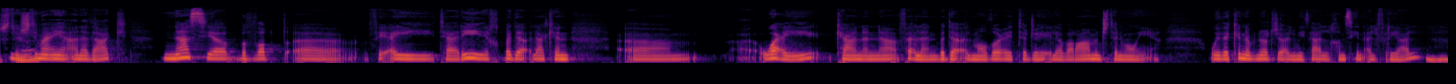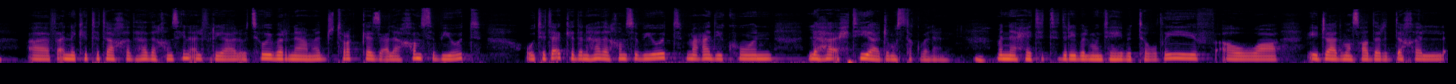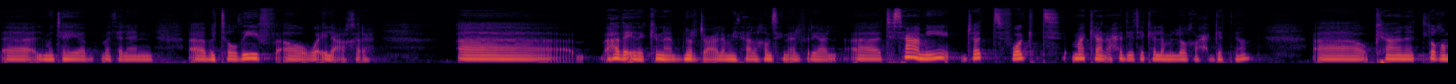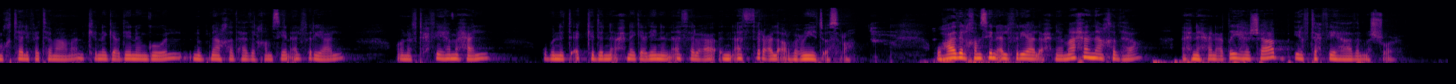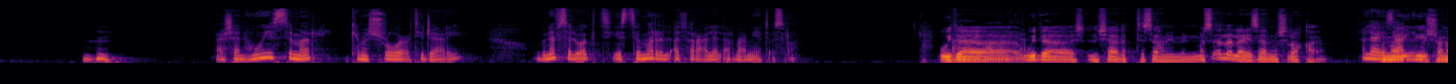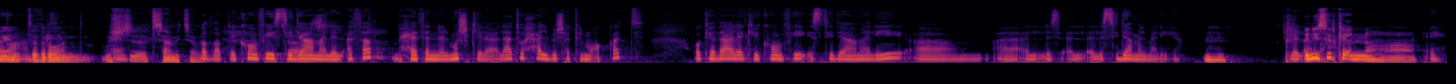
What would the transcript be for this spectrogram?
الاجتماعية آنذاك. ناسية بالضبط آه، في أي تاريخ بدأ لكن وعي كان أنه فعلا بدأ الموضوع يتجه إلى برامج تنموية. وإذا كنا بنرجع لمثال الخمسين ألف ريال آه، فأنك أنت تأخذ هذا الخمسين ألف ريال وتسوي برنامج تركز على خمس بيوت وتتأكد أن هذا الخمس بيوت ما عاد يكون لها احتياج مستقبلا. من ناحية التدريب المنتهي بالتوظيف أو إيجاد مصادر الدخل آه، المنتهية مثلا آه، بالتوظيف وإلى آخره. آه هذا إذا كنا بنرجع على مثال خمسين ألف ريال. آه تسامي جت في وقت ما كان أحد يتكلم اللغة حقتنا آه وكانت لغة مختلفة تماما. كنا قاعدين نقول نبي ناخذ هذه الخمسين ألف ريال ونفتح فيها محل وبنتأكد أن إحنا قاعدين نأثر, نأثر على 400 أسرة. وهذه الخمسين ألف ريال إحنا ما حناخذها إحنا حنعطيها شاب يفتح فيها هذا المشروع. عشان هو يستمر كمشروع تجاري وبنفس الوقت يستمر الأثر على ال 400 أسرة. وإذا وإذا انشالت تسامي من مسألة لا يزال المشروع قائم. لا يزال المشروع ما ينتظرون وش إيه. تسامي تسوي. بالضبط. يكون في استدامة للأثر بحيث أن المشكلة لا تحل بشكل مؤقت. وكذلك يكون في استدامة ل الاستدامة المالية. يعني يصير كأنه إيه؟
